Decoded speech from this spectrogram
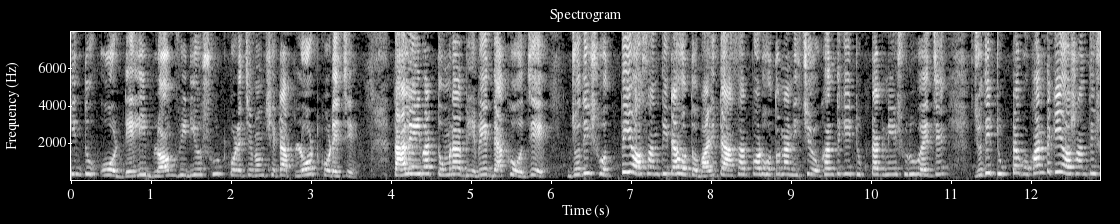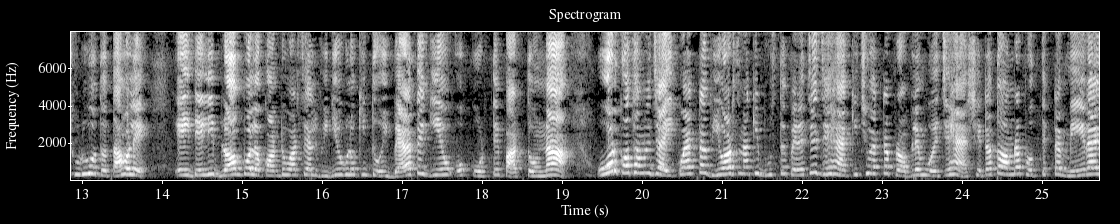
কিন্তু ও ডেলি ব্লগ ভিডিও শ্যুট করেছে এবং সেটা আপলোড করেছে। তাহলে এইবার তোমরা ভেবে দেখো যে, যদি সত্যিই অশান্তিটা হতো, বাড়িতে আসার পর হতো না, নিশ্চয়ই ওখান থেকেই টুকটাক নিয়ে শুরু হয়েছে। যদি টুকটাক ওখান থেকেই অশান্তি শুরু হতো, তাহলে এই ডেলি ব্লগ বলো কন্ট্রোভার্সিয়াল ভিডিওগুলো কিন্তু ওই বেড়াতে গিয়েও ও করতে পারতো না। ওর কথা অনুযায়ী কয়েকটা ভিউয়ার্স নাকি বুঝতে পেরেছে যে হ্যাঁ কিছু একটা প্রবলেম হয়েছে। হ্যাঁ সেটা তো আমরা প্রত্যেকটা মেয়েরাই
